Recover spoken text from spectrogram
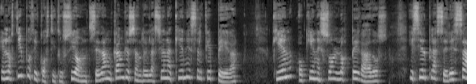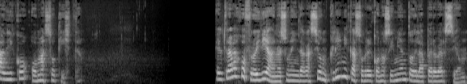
En los tiempos de constitución se dan cambios en relación a quién es el que pega, quién o quiénes son los pegados, y si el placer es sádico o masoquista. El trabajo freudiano es una indagación clínica sobre el conocimiento de la perversión.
